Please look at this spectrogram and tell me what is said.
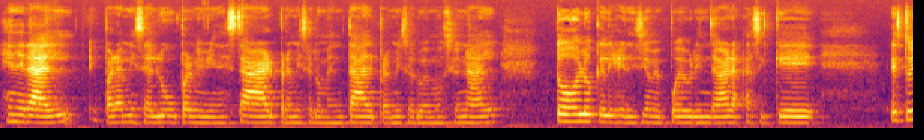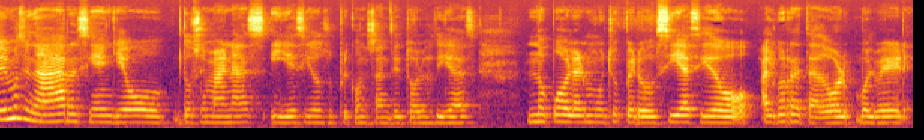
general para mi salud, para mi bienestar, para mi salud mental, para mi salud emocional, todo lo que el ejercicio me puede brindar. Así que estoy emocionada, recién llevo dos semanas y he sido súper constante todos los días. No puedo hablar mucho, pero sí ha sido algo retador volver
